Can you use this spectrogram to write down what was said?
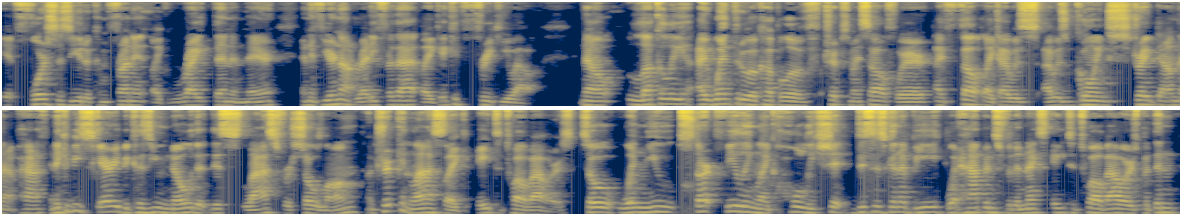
it forces you to confront it like right then and there. And if you're not ready for that like it could freak you out now, luckily, I went through a couple of trips myself where I felt like I was I was going straight down that path. And it can be scary because you know that this lasts for so long. A trip can last like 8 to 12 hours. So when you start feeling like holy shit, this is going to be what happens for the next 8 to 12 hours, but then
